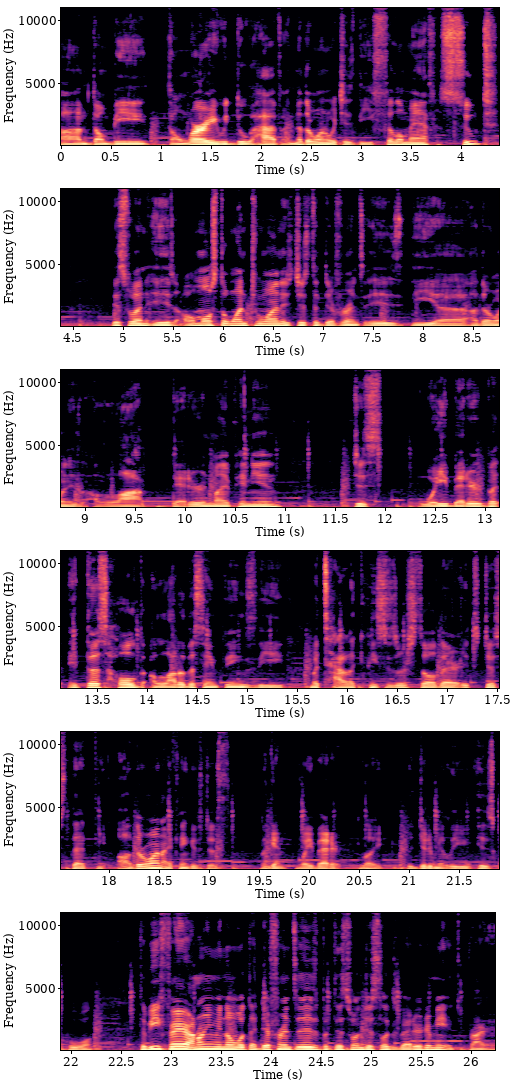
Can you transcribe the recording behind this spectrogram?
um, don't be, don't worry. We do have another one, which is the Philomath suit. This one is almost a one-to-one. -one. It's just the difference is the uh, other one is a lot better in my opinion. Just way better, but it does hold a lot of the same things. The metallic pieces are still there. It's just that the other one I think is just again way better. Like legitimately is cool. To be fair i don't even know what the difference is but this one just looks better to me. It's probably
